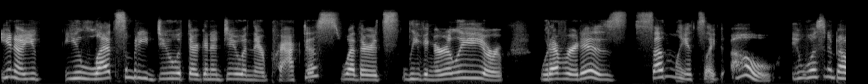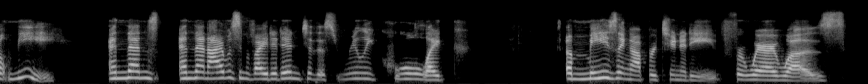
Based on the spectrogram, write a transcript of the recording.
you know you you let somebody do what they're going to do in their practice whether it's leaving early or whatever it is suddenly it's like oh it wasn't about me and then and then i was invited into this really cool like amazing opportunity for where I was,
